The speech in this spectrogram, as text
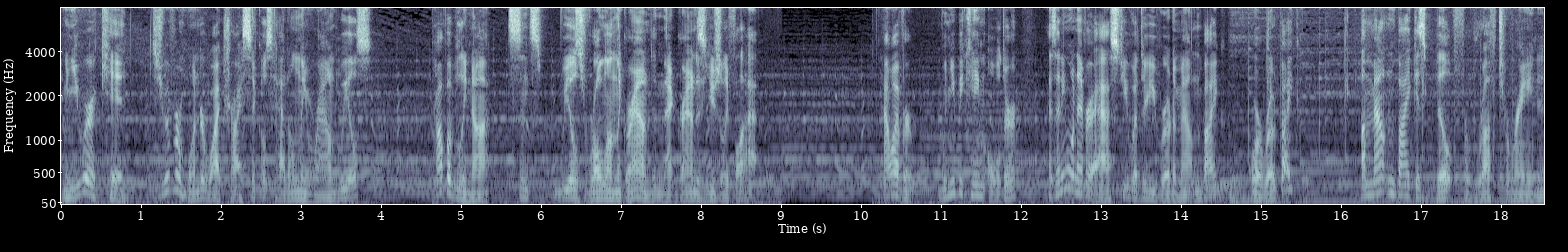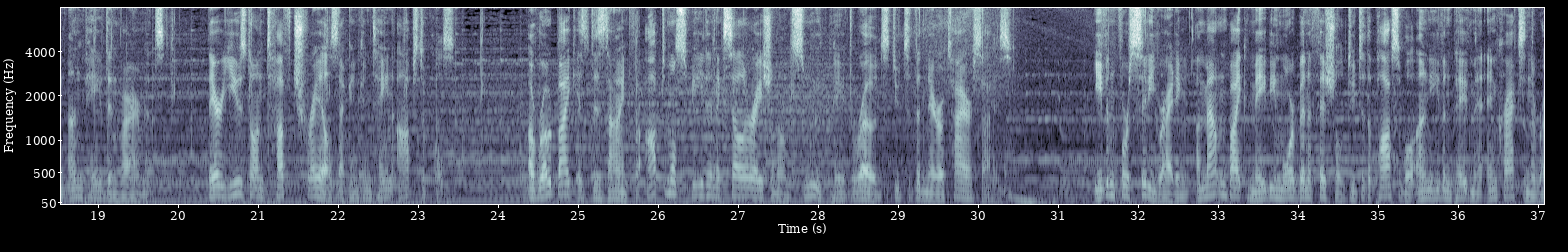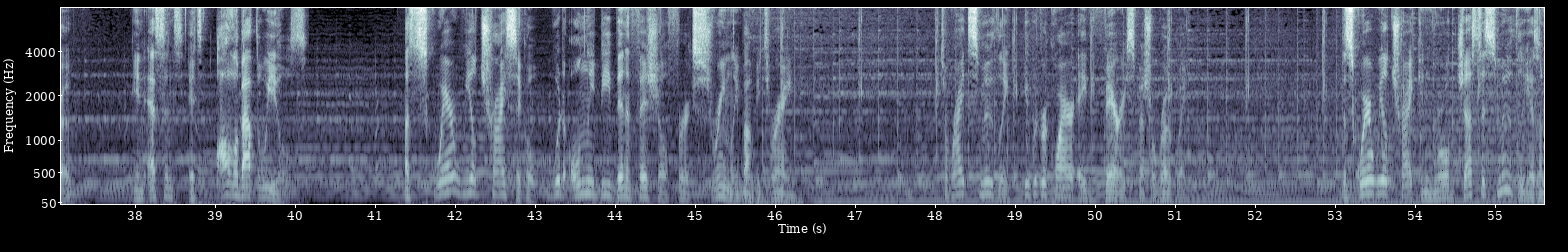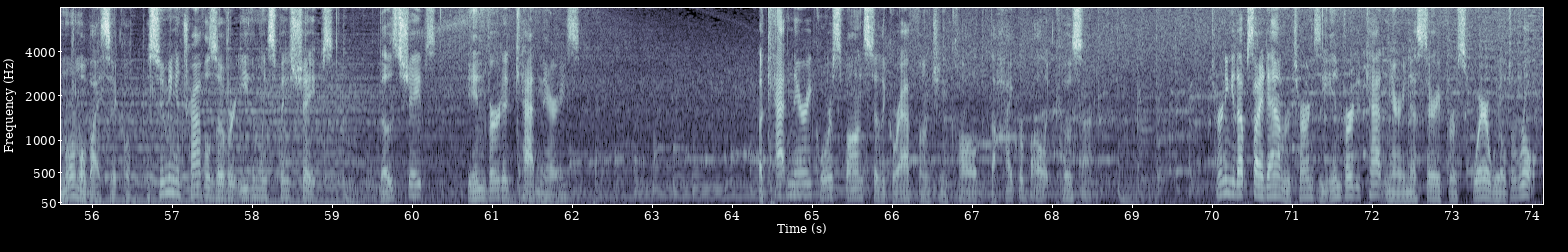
When you were a kid, did you ever wonder why tricycles had only round wheels? Probably not, since wheels roll on the ground and that ground is usually flat. However, when you became older, has anyone ever asked you whether you rode a mountain bike or a road bike? A mountain bike is built for rough terrain and unpaved environments. They are used on tough trails that can contain obstacles. A road bike is designed for optimal speed and acceleration on smooth paved roads due to the narrow tire size. Even for city riding, a mountain bike may be more beneficial due to the possible uneven pavement and cracks in the road. In essence, it's all about the wheels. A square-wheeled tricycle would only be beneficial for extremely bumpy terrain. To ride smoothly, it would require a very special roadway. The square wheel trike can roll just as smoothly as a normal bicycle, assuming it travels over evenly spaced shapes. Those shapes? Inverted catenaries. A catenary corresponds to the graph function called the hyperbolic cosine. Turning it upside down returns the inverted catenary necessary for a square wheel to roll.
